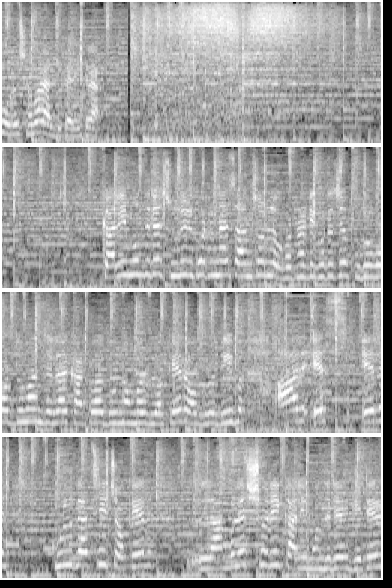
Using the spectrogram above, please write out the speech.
পৌরসভার আধিকারিকরা। কালী মন্দিরে চুরির ঘটনায় চাঞ্চল্য। ঘটনাটি ঘটেছে পূর্ব বর্ধমান জেলার কাটোয়া দু নম্বর ব্লকের অগ্রদ্বীপ আর এস এর কুলগাছি চকের লাঙ্গলেশ্বরী কালী মন্দিরের গেটের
